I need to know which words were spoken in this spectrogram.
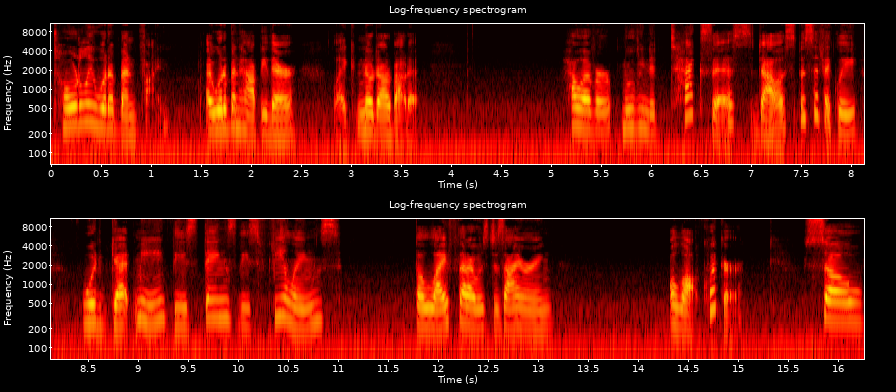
totally would have been fine. I would have been happy there, like no doubt about it. However, moving to Texas, Dallas specifically, would get me these things, these feelings, the life that I was desiring a lot quicker. So,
